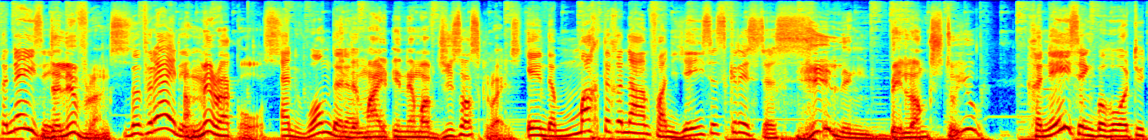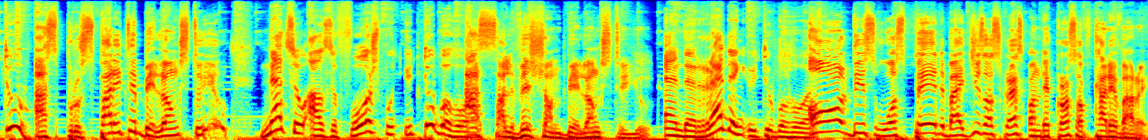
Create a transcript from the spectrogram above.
Genezing, deliverance, and bevrijding miracles en in the wonderen. mighty name of Jesus Christ. In de machtige naam van Jezus Christus. Healing belongs to you. Genezing behoort u toe. As prosperity belongs to you. Net zoals de voorspoed u toebehoort. As salvation belongs to you. En de redding u toebehoort. All this was paid by Jesus Christ on the cross of Calvary.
